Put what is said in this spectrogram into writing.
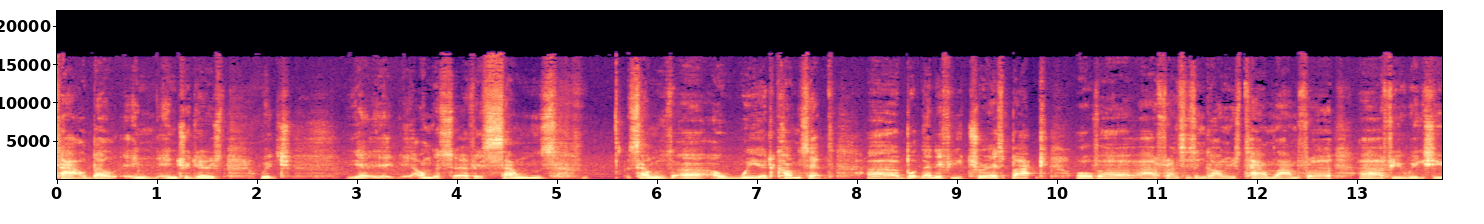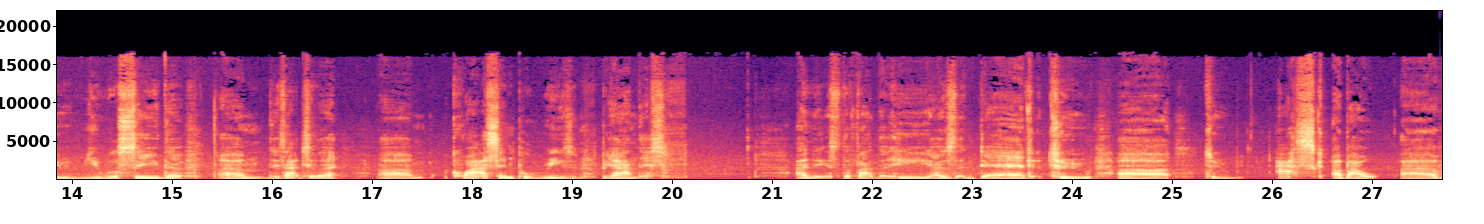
title belt in, introduced, which yeah, on the surface sounds sounds uh, a weird concept. Uh, but then if you trace back over uh, Francis Ngannou's timeline for uh, a few weeks, you you will see that um, there's actually um, quite a simple reason behind this. And it's the fact that he has dared to uh, to ask about uh,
